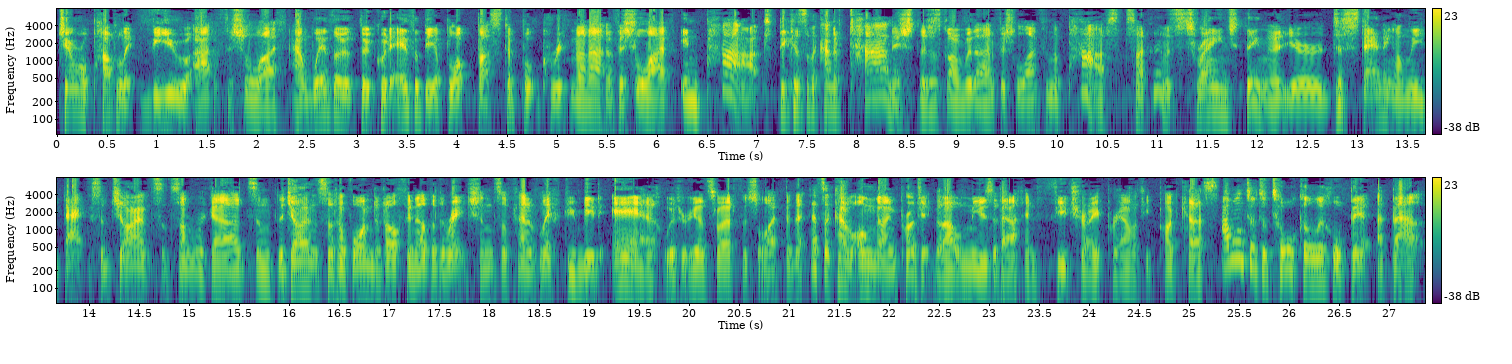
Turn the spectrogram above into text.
general public view artificial life and whether there could ever be a blockbuster book written on artificial life, in part because of the kind of tarnish that has gone with artificial life in the past. So, It's like a strange thing that you're just standing on the backs of giants in some regards, and the giants that have wandered off in other directions have kind of left you mid-air with regards to artificial life. But that, that's a kind of ongoing project that I will muse about in future Ape Reality podcasts. I wanted to talk a little bit about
